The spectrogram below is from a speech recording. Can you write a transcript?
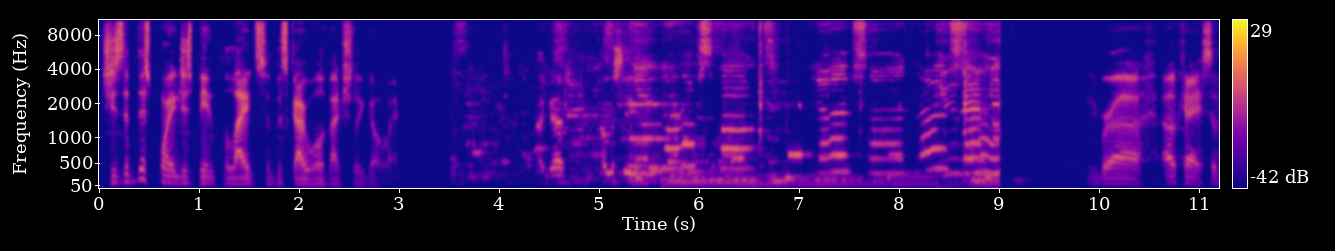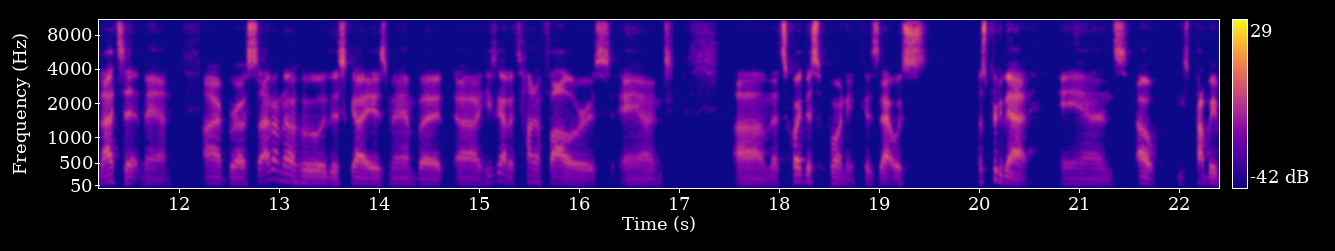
she's at this point just being polite, so this guy will eventually go away. I got you. I'm gonna see you. Love song, love song, love song. Bruh. Okay, so that's it, man. All right, bro. So I don't know who this guy is, man, but uh, he's got a ton of followers, and um, that's quite disappointing because that was that was pretty bad. And oh, he's probably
